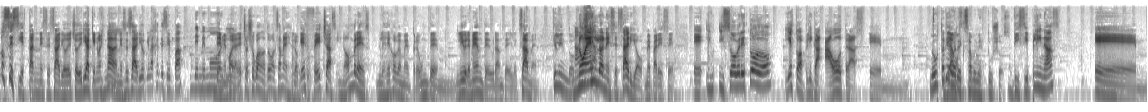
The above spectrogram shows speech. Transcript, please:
no sé si es tan necesario, de hecho diría que no es nada Mm. necesario que la gente sepa De memoria. de memoria. De hecho, yo cuando tomo exámenes, lo que es fechas y nombres, les dejo que me pregunten libremente durante el examen. Qué lindo. Ah, no es lo necesario, me parece. Eh, y, y sobre todo, y esto aplica a otras em, Me gustaría digamos- ver exámenes tuyos. disciplinas, em,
